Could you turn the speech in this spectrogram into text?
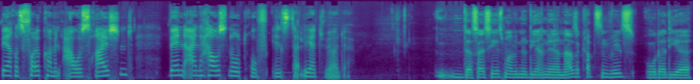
wäre es vollkommen ausreichend, wenn ein Hausnotruf installiert würde. Das heißt, jedes Mal, wenn du dir an der Nase kratzen willst oder dir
